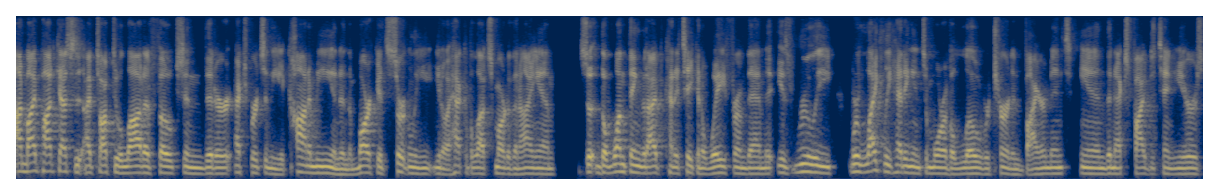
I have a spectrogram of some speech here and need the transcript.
On my podcast, I've talked to a lot of folks and that are experts in the economy and in the markets. Certainly, you know, a heck of a lot smarter than I am. So the one thing that I've kind of taken away from them is really we're likely heading into more of a low return environment in the next five to ten years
